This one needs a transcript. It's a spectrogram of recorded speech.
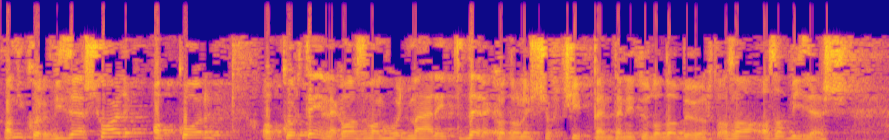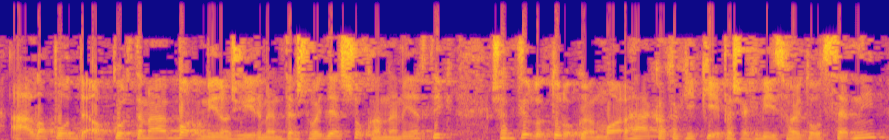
Amikor vizes vagy, akkor, akkor tényleg az van, hogy már itt a derekadon is csak csippenteni tudod a bőrt, az a, az a vizes állapot, de akkor te már baromira zsírmentes vagy, de ezt sokan nem értik, és hát tudok, tudok olyan marhákat, akik képesek vízhajtót szedni,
